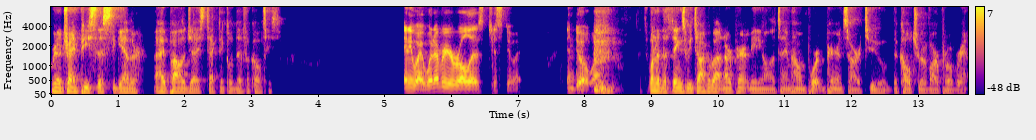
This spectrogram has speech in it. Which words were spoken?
we're going to try and piece this together. I apologize, technical difficulties. Anyway, whatever your role is, just do it and do it well. it's one of the things we talk about in our parent meeting all the time how important parents are to the culture of our program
